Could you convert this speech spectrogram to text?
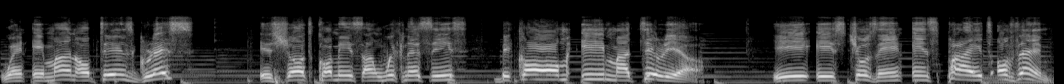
when a man obtains grace, his shortcomings and weaknesses become immaterial. He is chosen in spite of them.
